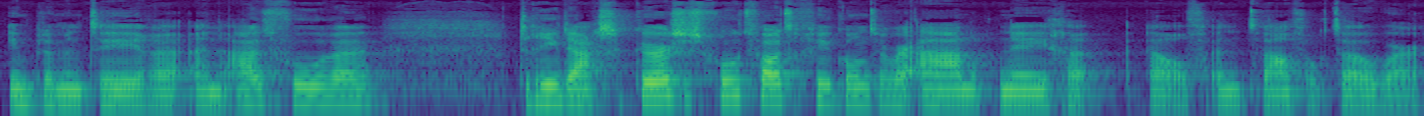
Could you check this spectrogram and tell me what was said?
implementeren en uitvoeren. Driedaagse cursus foodfotografie komt er weer aan op 9, 11 en 12 oktober.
